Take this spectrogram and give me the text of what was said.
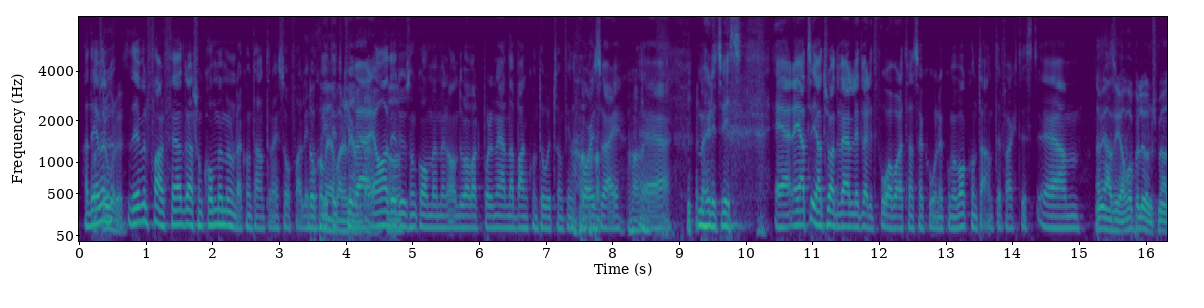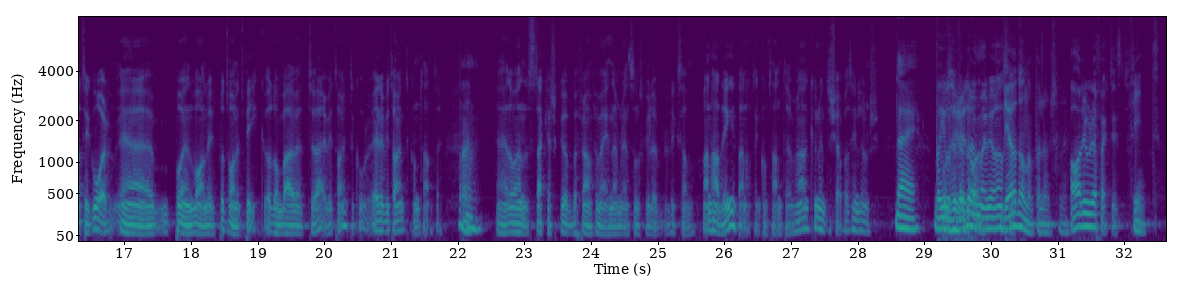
Ja, det, är väl, det är väl farfädrar som kommer med de där kontanterna i så fall. i Då kommer jag vara den kuvert. enda. Ja, det är Ja. du som kommer med någon. Du har varit på det enda bankkontoret som finns kvar i Sverige. Eh, möjligtvis. Eh, nej, jag, jag tror att väldigt, väldigt få av våra transaktioner kommer vara kontanter faktiskt. Ehm, Nej, men alltså jag var på lunchmöte igår eh, på, en vanlig, på ett vanligt fik. Och de bara, tyvärr, vi tar inte, kor, eller vi tar inte kontanter. Eh, det var en stackars gubbe framför mig nämligen som skulle, liksom, han hade inget annat än kontanter. Men han kunde inte köpa sin lunch. Nej. Vad gjorde du då? redan Bjöd honom på lunch? Eller? Ja, det gjorde jag faktiskt. Fint.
